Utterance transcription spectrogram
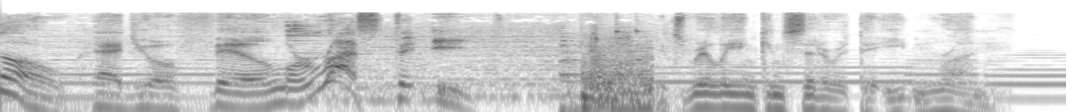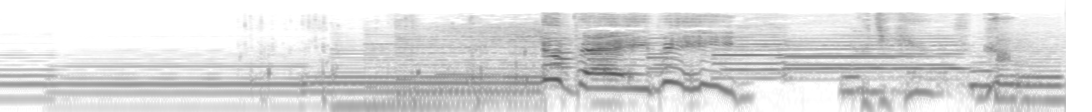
So, had your fill or us to eat? It's really inconsiderate to eat and run. Your baby. Hurry,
